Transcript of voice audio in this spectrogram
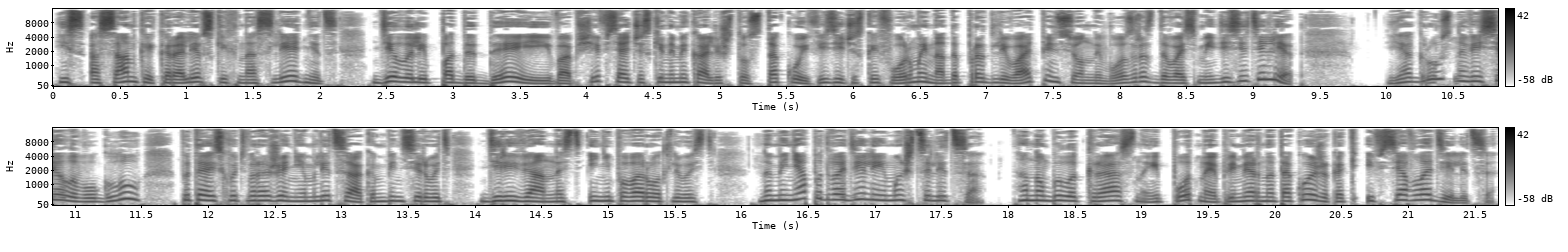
и с осанкой королевских наследниц, делали ПДД и вообще всячески намекали, что с такой физической формой надо продлевать пенсионный возраст до 80 лет — я грустно висела в углу, пытаясь хоть выражением лица компенсировать деревянность и неповоротливость, но меня подводили и мышцы лица. Оно было красное и потное, примерно такое же, как и вся владелица.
